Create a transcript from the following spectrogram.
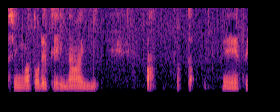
真が撮れていない。あ、あった。えっ、と、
